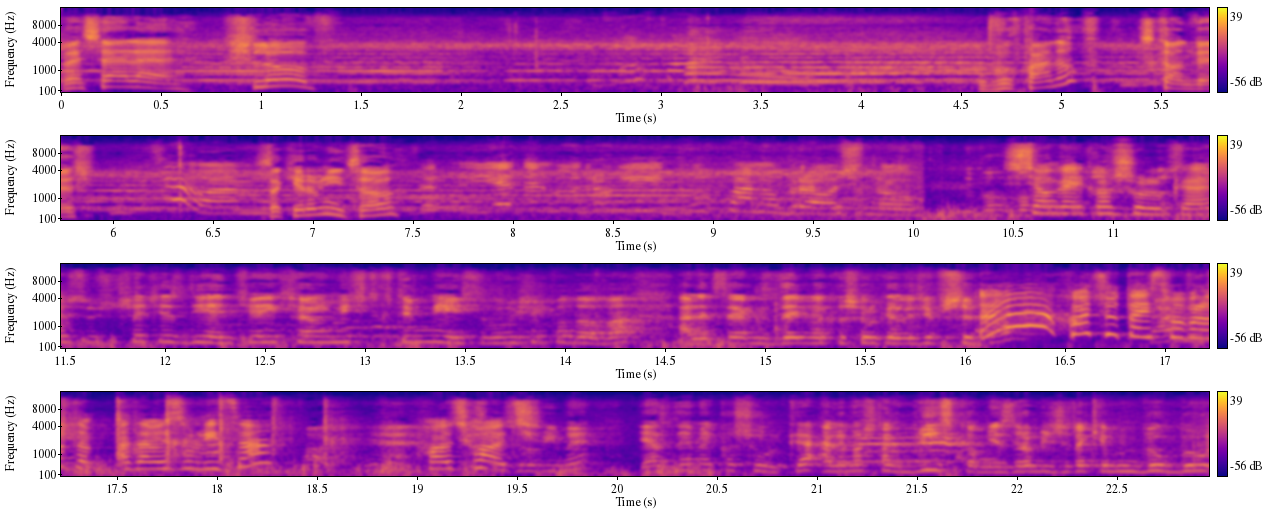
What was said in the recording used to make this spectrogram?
Wesele, ślub. Dwóch panów? Skąd wiesz? Widziałam. Za kierownicą? Jeden był drugi i dwóch panów brało ślub. Ściągaj koszulkę. To jest już trzecie zdjęcie i chciałem mieć w tym miejscu, bo mi się podoba, ale co jak zdejmę koszulkę, to będzie przypał? A, chodź tutaj z powrotem. A tam jest ulica? Chodź, nie. Chodź, co chodź. zrobimy? Ja zdejmę koszulkę, ale masz tak blisko mnie zrobić, że tak jakbym był, był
